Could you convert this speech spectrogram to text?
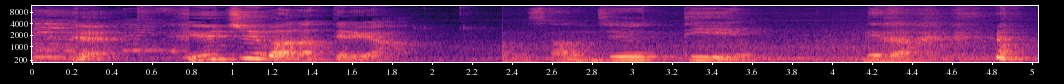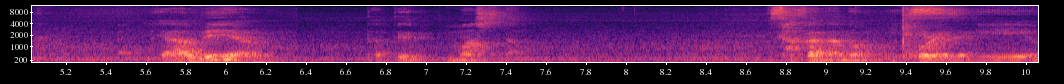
view YouTuber なってるやん。30T よ。値段。やべえやろ。立てました魚のこれで。いよ。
